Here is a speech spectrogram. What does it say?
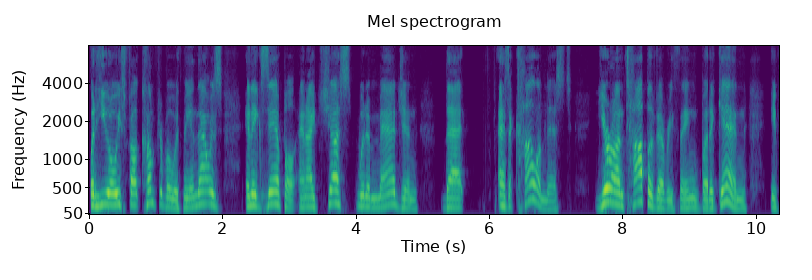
but he always felt comfortable with me. And that was an example. And I just would imagine that as a columnist, you're on top of everything. But again, if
